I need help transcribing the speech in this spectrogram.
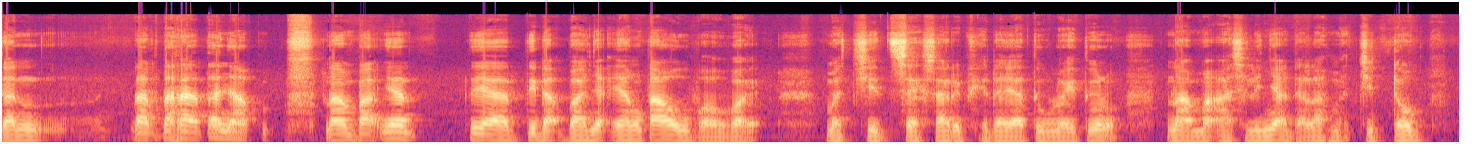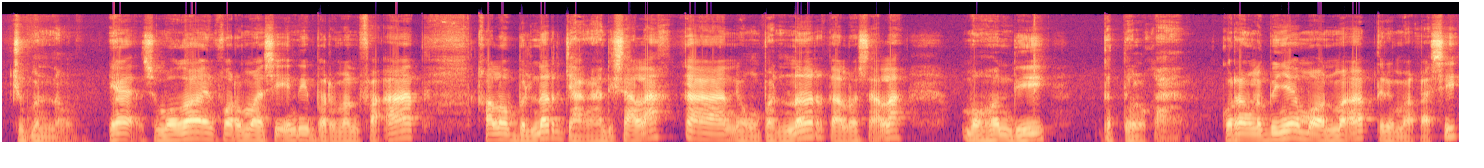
dan rata-ratanya nampaknya ya tidak banyak yang tahu bahwa Masjid Syekh Sarif Hidayatullah itu nama aslinya adalah Masjid Dog Jumeneng. Ya, semoga informasi ini bermanfaat. Kalau benar jangan disalahkan, yang benar kalau salah mohon dibetulkan. Kurang lebihnya mohon maaf, terima kasih.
